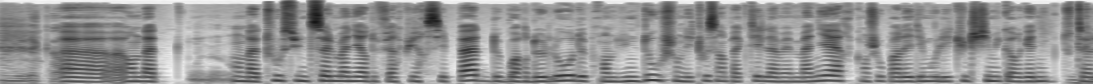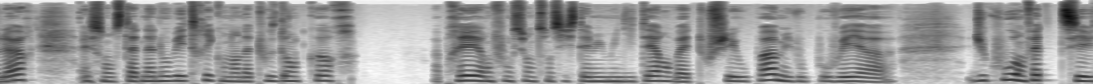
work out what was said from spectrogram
On, euh, on, a, on a tous une seule manière de faire cuire ses pâtes, de boire de l'eau, de prendre une douche, on est tous impactés de la même manière. Quand je vous parlais des molécules chimiques organiques tout à mhm. l'heure, elles sont au stade nanométrique, on en a tous dans le corps. Après, en fonction de son système immunitaire, on va être touché ou pas, mais vous pouvez. Euh, du coup, en fait, c'est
